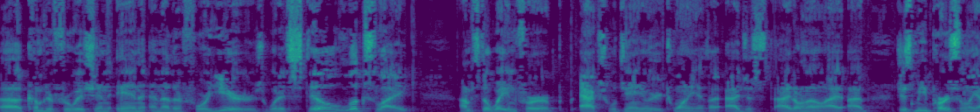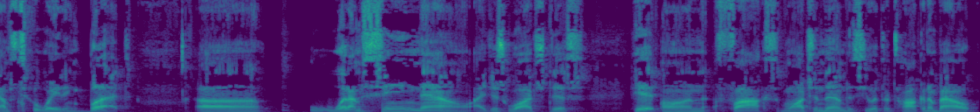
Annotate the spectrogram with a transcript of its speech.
uh, come to fruition in another four years. What it still looks like, I'm still waiting for actual January 20th. I, I just, I don't know. I, I, just me personally, I'm still waiting. But uh, what I'm seeing now, I just watched this hit on Fox. I'm watching them to see what they're talking about.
